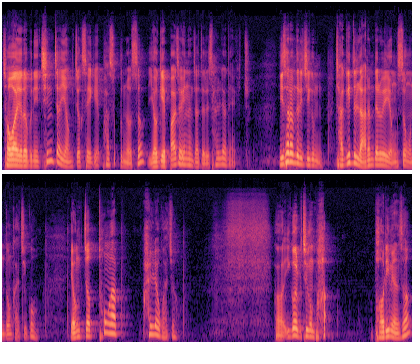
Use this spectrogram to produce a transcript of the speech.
저와 여러분이 진짜 영적 세계의 파수꾼으로서 여기에 빠져 있는 자들을 살려내야겠죠. 이 사람들이 지금 자기들 나름대로의 영성 운동 가지고 영적 통합 하려고 하죠. 어, 이걸 지금 바, 버리면서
